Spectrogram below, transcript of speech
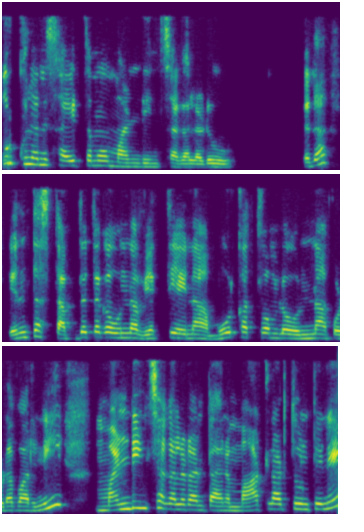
మూర్ఖులని సైతము మండించగలడు. కదా? ఎంత స్తబ్దతగా ఉన్న వ్యక్తి అయినా మూర్ఖత్వంలో ఉన్నా కూడా వారిని మండించగలడంట ఆయన. మాట్లాడుతుంటేనే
